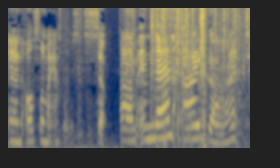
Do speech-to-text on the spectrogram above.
and also my apples so um and then I got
